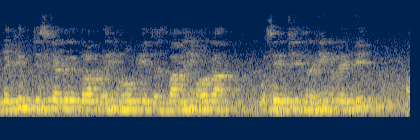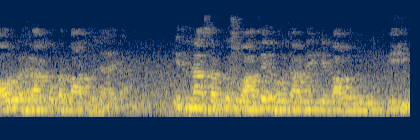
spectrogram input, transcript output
لیکن جس کے اندر طلب نہیں ہوگی جذبہ نہیں ہوگا، اسے چیز نہیں ملے گی اور وہ ہلاک کو برباد ہو جائے گا۔ اتنا سب کچھ واضح ہو جانے کے باوجود بھی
